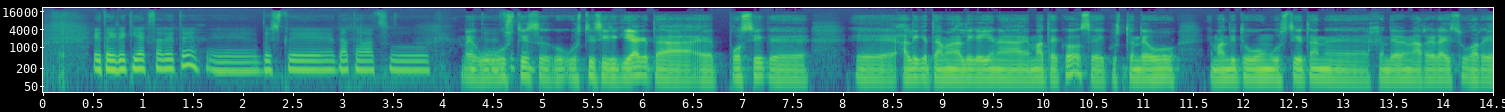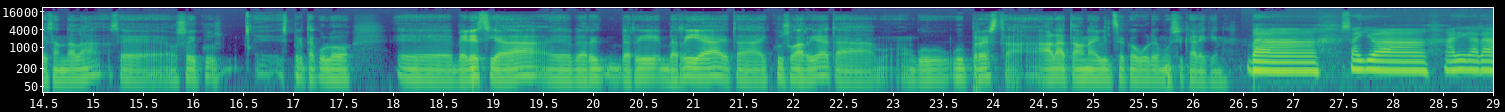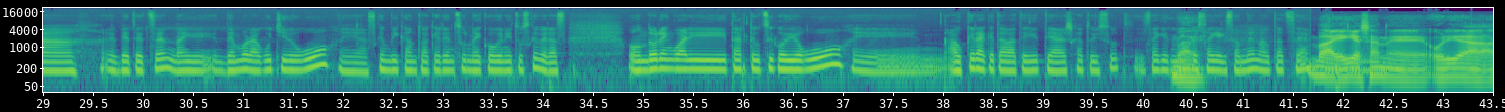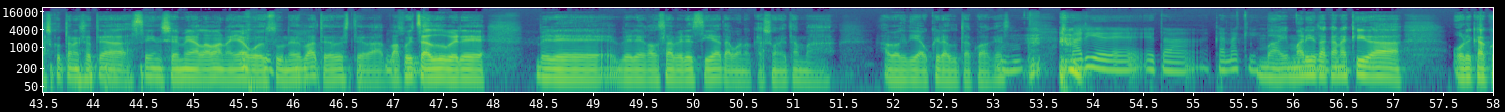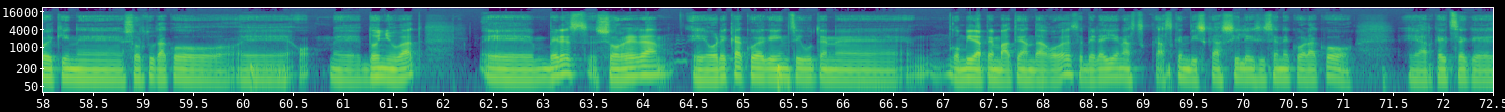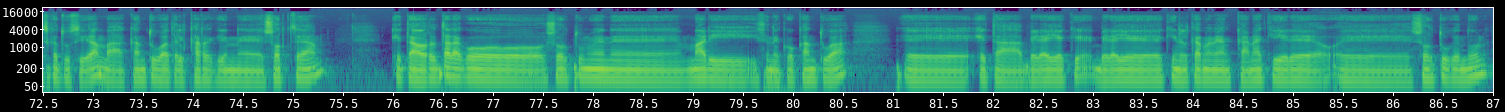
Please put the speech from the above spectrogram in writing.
Eta irekiak zarete, e, beste data batzuk? Be, guztiz, guztiz irikiak eta e, pozik e, e, alik eta eman aldi gehiena emateko, ze ikusten dugu eman ditugun guztietan e, jendearen harrera izugarria izan dela, ze oso ikus, e, espektakulo e, berezia da, e, berri, berri, berria eta ikusgarria eta gu, gu prest ara eta ona ibiltzeko gure musikarekin. Ba, saioa ari gara betetzen, nahi denbora gutxi dugu, e, azken bi kantuak erentzun nahiko genituzke, beraz, ondorengoari tarte utziko diogu, e, aukerak eta bat egitea eskatu izut, ezakit nahiko bai. zaila izan den, hautatzea. Ba, egia esan, e, hori da askotan esatea zein semea laban nahiago ez du, bat, edo beste, ba, bakoitza du bere, bere, bere gauza berezia, eta bueno, kasu honetan, ba, hauek dira aukera dutakoak, ez? Mari eta Kanaki. Bai, Mari eta Kanaki da orekakoekin e, sortutako e, doinu bat, E, berez, sorrera e, orekako egin ziguten e, gonbidapen batean dago, ez? Beraien az, azken diska silex izeneko orako e, arkaitzek eskatu zidan, ba, kantu bat elkarrekin e, sortzea, eta horretarako sortu nuen e, Mari izeneko kantua, e, eta beraiek, beraiekin elkarrenean kanaki ere e, sortu gendun,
